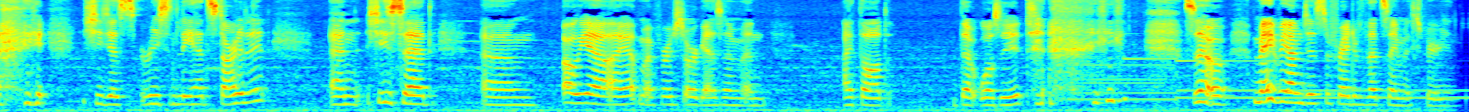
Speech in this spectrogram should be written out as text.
she just recently had started it, and she said, um, "Oh yeah, I had my first orgasm, and I thought." that was it. so maybe I'm just afraid of that same experience.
